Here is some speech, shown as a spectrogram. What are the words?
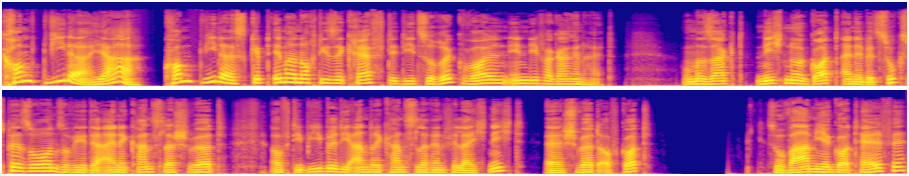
Kommt wieder, ja. Kommt wieder. Es gibt immer noch diese Kräfte, die zurück wollen in die Vergangenheit. Wo man sagt, nicht nur Gott eine Bezugsperson, so wie der eine Kanzler schwört auf die Bibel, die andere Kanzlerin vielleicht nicht, äh, schwört auf Gott. So wahr mir Gott helfe,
